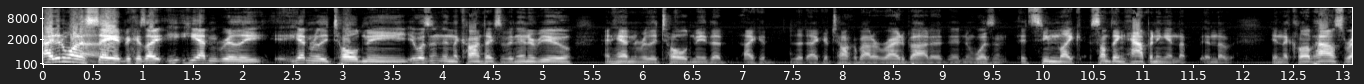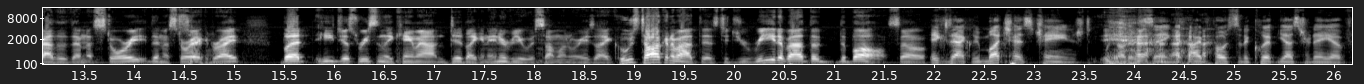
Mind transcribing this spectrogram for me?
I didn't want to uh, say it because I he, he hadn't really he hadn't really told me it wasn't in the context of an interview and he hadn't really told me that I could that I could talk about it write about it and it wasn't it seemed like something happening in the in the in the clubhouse rather than a story than a story I could write but he just recently came out and did like an interview with someone where he's like who's talking about this did you read about the the ball so Exactly. Much has changed with others saying it. I posted a clip yesterday of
